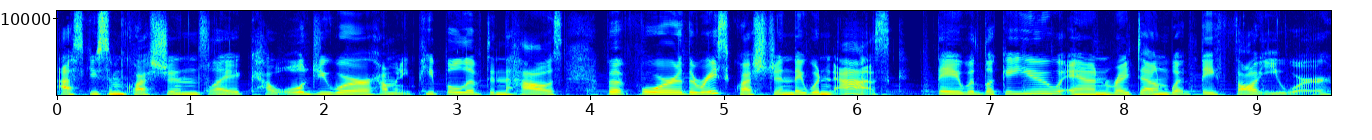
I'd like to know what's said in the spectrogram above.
ask you some questions like how old you were, how many people lived in the house. But for the race question, they wouldn't ask. They would look at you and write down what they thought you were.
